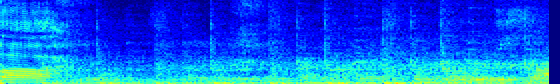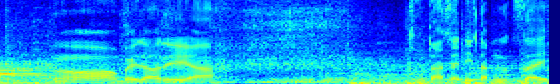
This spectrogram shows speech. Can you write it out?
À. Đó, bây giờ thì à, chúng ta sẽ đi tập ngực dây.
